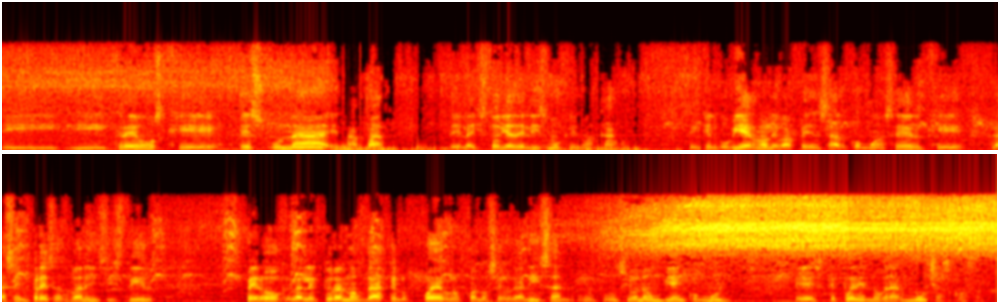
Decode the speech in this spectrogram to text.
y, creemos que es una etapa de la historia del istmo que no acaba. que el gobierno le va a pensar cómo hacer, que las empresas van a insistir, pero la lectura nos da que los pueblos cuando se organizan en función a un bien común, este, pueden lograr muchas cosas.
